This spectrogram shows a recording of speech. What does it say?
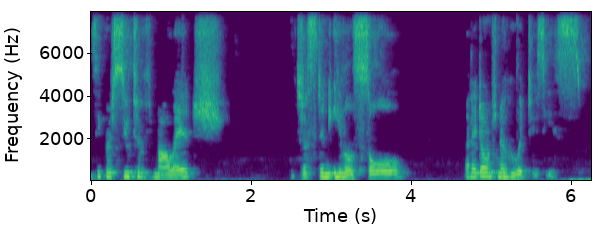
the pursuit of knowledge, just an evil soul. But I don't know who would do this.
